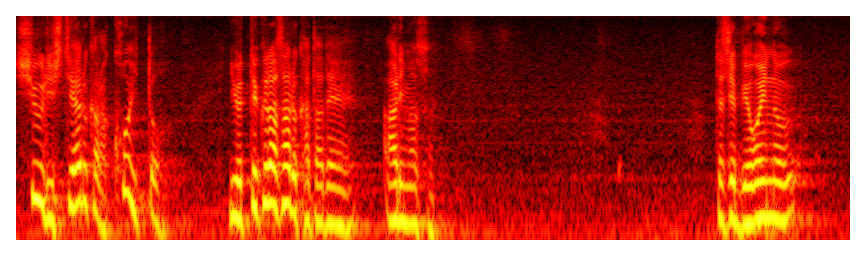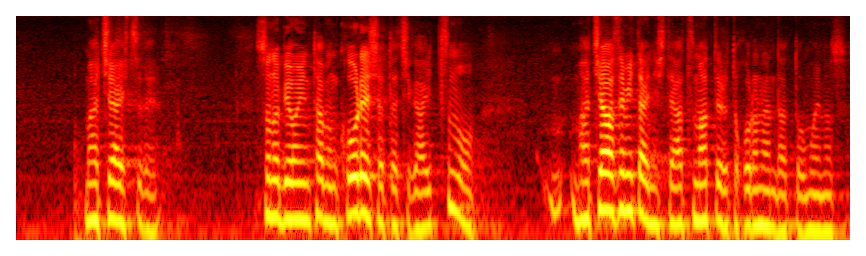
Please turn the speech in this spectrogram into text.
修理してやるから来いと言ってくださる方であります。私は病院の待合室でその病院多分高齢者たちがいつも待ち合わせみたいにして集まっているところなんだと思います。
